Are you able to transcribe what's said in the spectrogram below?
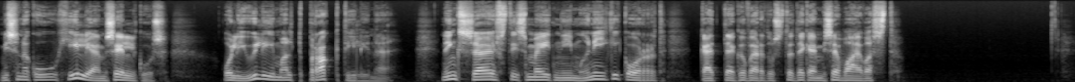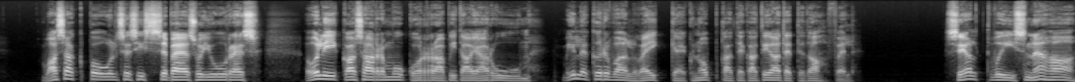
mis nagu hiljem selgus, oli ülimalt praktiline ning säästis meid nii mõnigi kord kätekõverduste tegemise vaevast. vasakpoolse sissepääsu juures oli kasarmu korrapidaja ruum, mille kõrval väike knopkadega teadete tahvel. sealt võis näha,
